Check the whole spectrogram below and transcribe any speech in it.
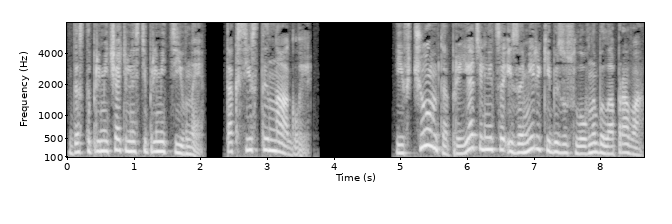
достопримечательности примитивные, таксисты наглые, и в чем-то приятельница из Америки, безусловно, была права.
